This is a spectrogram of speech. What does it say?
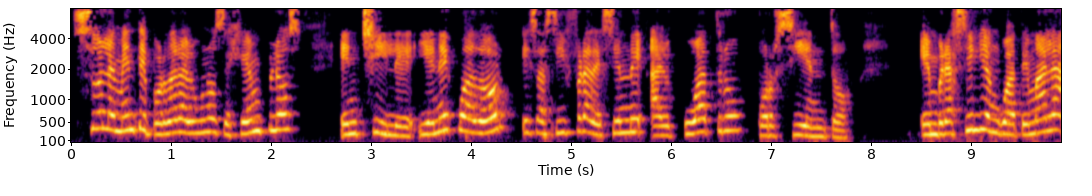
Solamente por dar algunos ejemplos, en Chile y en Ecuador esa cifra desciende al 4%. En Brasil y en Guatemala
